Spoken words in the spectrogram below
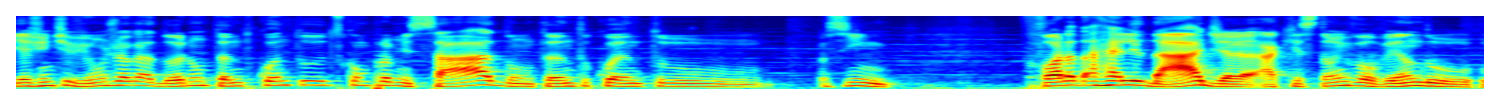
E a gente viu um jogador um tanto quanto descompromissado, um tanto quanto, assim, fora da realidade. A questão envolvendo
